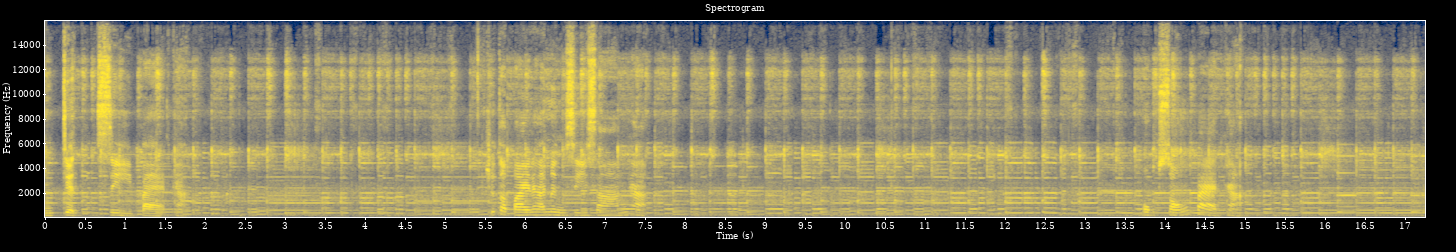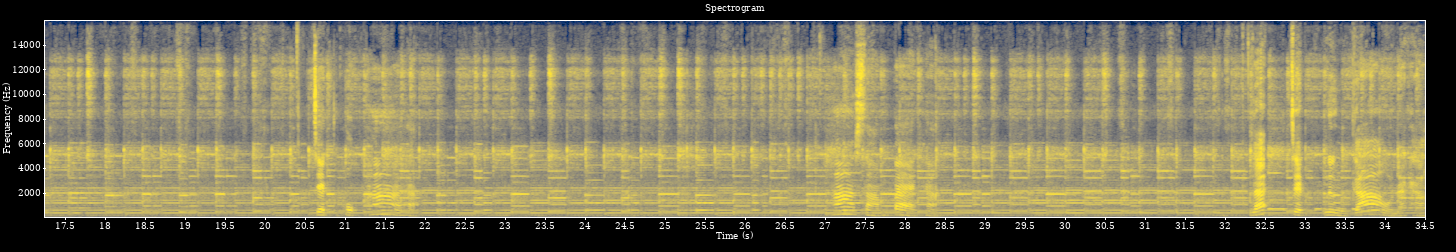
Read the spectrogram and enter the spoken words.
748 ค่ะ ชุดต่อไปนะคะหนึ่งสี่สามค่ะหกสองแปดค่ะเจ็ดหกห้าค่ะห้าสามแปดค่ะ และเจ็ดหนึ่งเก้านะคะ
